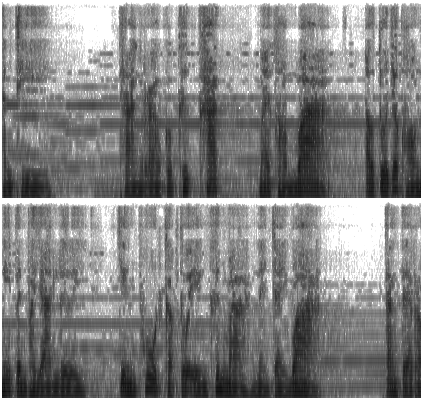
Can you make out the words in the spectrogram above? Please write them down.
ทันที ทางเราก็คึกคัก หมายความว่า เอาตัวเจ้าของนี้เป็นพยานเลย จึงพูดกับตัวเองขึ้นมาในใจว่า ตั้งแต่เรา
